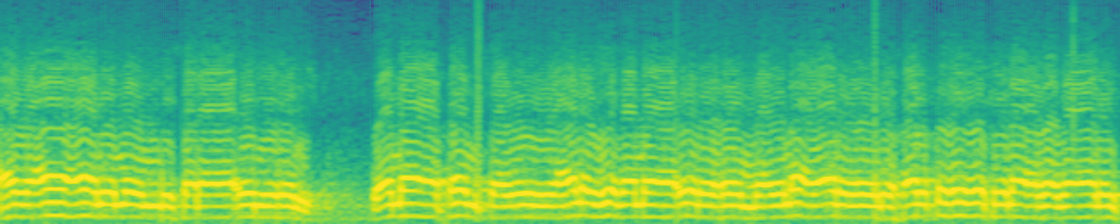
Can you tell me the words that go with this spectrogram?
أي عالم بسرائرهم وما تنطوي عليه ضمائرهم وإن أظهروا لخلقه خلاف ذلك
